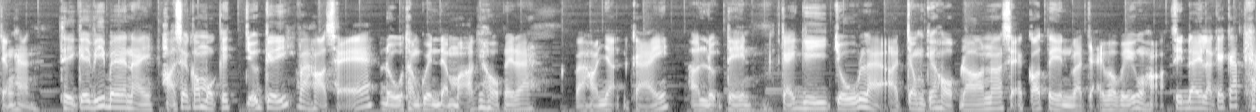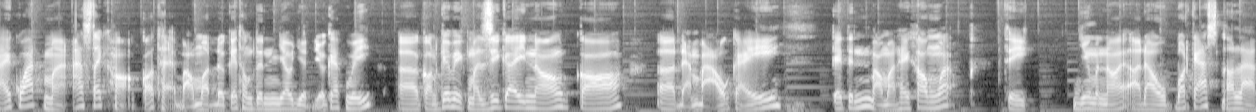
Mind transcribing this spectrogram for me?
chẳng hạn thì cái ví B này họ sẽ có một cái chữ ký và họ sẽ đủ thẩm quyền để mở cái hộp này ra và họ nhận cái uh, lượng tiền. Cái ghi chú là ở trong cái hộp đó nó sẽ có tiền và chạy vào ví của họ. Thì đây là cái cách khái quát mà Aztec họ có thể bảo mật được cái thông tin giao dịch giữa các ví. Uh, còn cái việc mà ZK nó có uh, đảm bảo cái cái tính bảo mật hay không á. Thì như mình nói ở đầu podcast đó là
